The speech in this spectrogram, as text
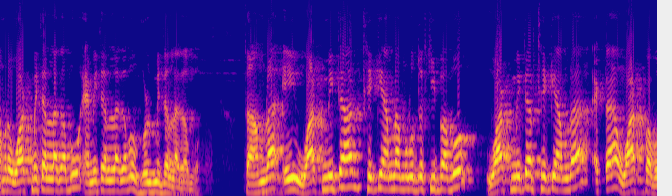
আমরা ওয়াট মিটার লাগাবো অ্যামিটার লাগাবো ভোল্ট মিটার লাগাবো। তো আমরা এই ওয়াট মিটার থেকে আমরা মূলত কি পাবো? ওয়াট মিটার থেকে আমরা একটা ওয়াট পাবো।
